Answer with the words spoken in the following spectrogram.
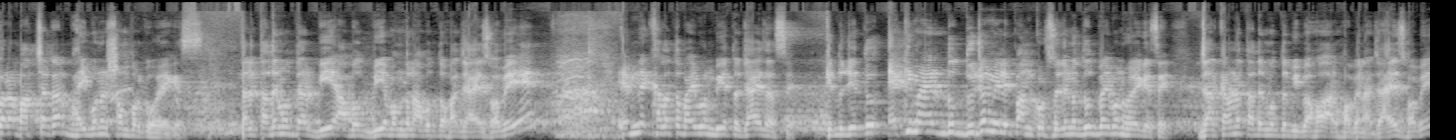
করা বাচ্চাটার ভাই বোনের সম্পর্ক হয়ে গেছে। তাহলে তাদের মধ্যে আর বিয়ে আবদ্ধ বিয়ে বন্ধন আবদ্ধ হওয়া জায়েজ হবে? এমনি খালাতো ভাই বোন বিয়ে তো জায়েজ আছে। কিন্তু যেহেতু একই মায়ের দুধ দুজন মিলে পান করছে জন্য দুধ ভাই বোন হয়ে গেছে, যার কারণে তাদের মধ্যে বিবাহ আর হবে না। জায়েজ হবে?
